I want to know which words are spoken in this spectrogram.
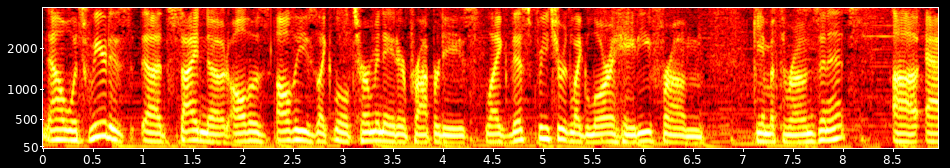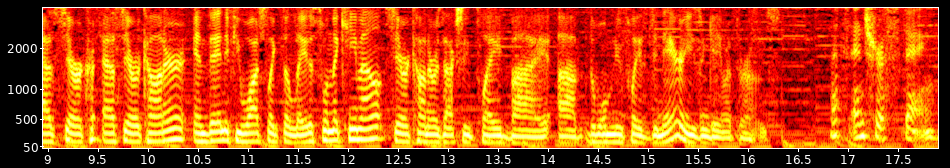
Now, what's weird is, uh, side note, all those, all these like little Terminator properties, like this featured like Laura Headey from Game of Thrones in it uh, as Sarah as Sarah Connor, and then if you watch like the latest one that came out, Sarah Connor was actually played by uh, the woman who plays Daenerys in Game of Thrones. That's interesting.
